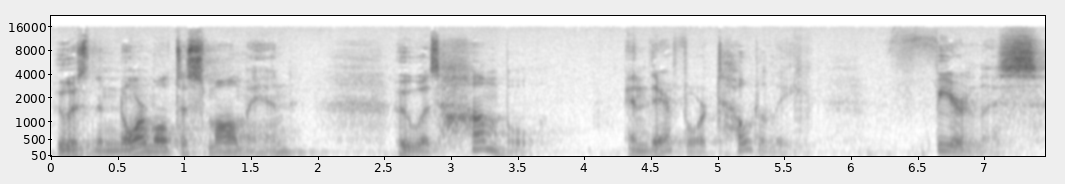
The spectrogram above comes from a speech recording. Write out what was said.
who is the normal to small man, who was humble and therefore totally fearless.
